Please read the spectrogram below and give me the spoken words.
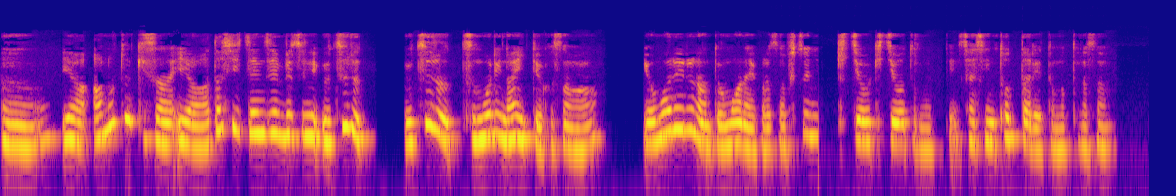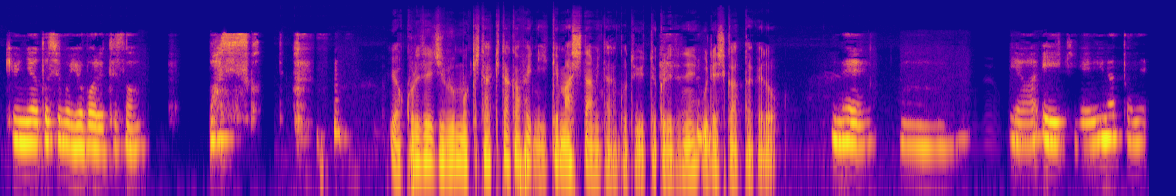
うん。いや、あの時さ、いや、私全然別に映る、映るつもりないっていうかさ、呼ばれるなんて思わないからさ、普通に貴重貴重と思って、写真撮ったれと思ったらさ、急に私も呼ばれてさ、マジっすか？いや、これで自分も北北カフェに行けましたみたいなこと言ってくれてね、嬉しかったけど。ねえ。うん。いや、いい記念になったね。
